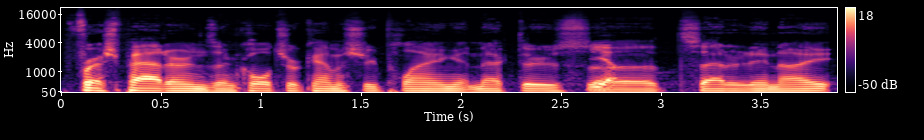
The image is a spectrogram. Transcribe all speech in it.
Fresh Patterns and Cultural Chemistry, playing at Nectar's Yep. uh, Saturday night,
